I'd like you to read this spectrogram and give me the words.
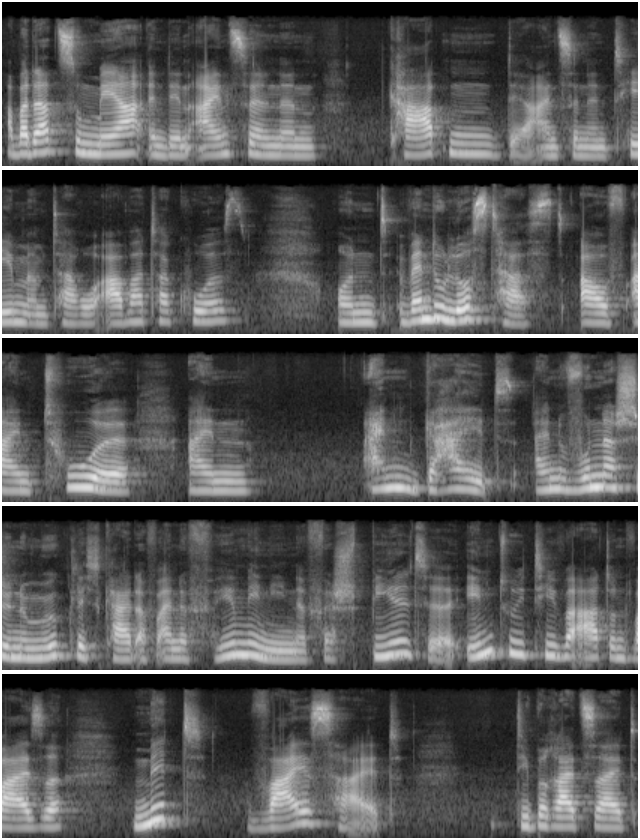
Aber dazu mehr in den einzelnen Karten der einzelnen Themen im Tarot Avatar Kurs. Und wenn du Lust hast auf ein Tool, ein ein Guide, eine wunderschöne Möglichkeit auf eine feminine, verspielte, intuitive Art und Weise mit Weisheit die bereits seit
